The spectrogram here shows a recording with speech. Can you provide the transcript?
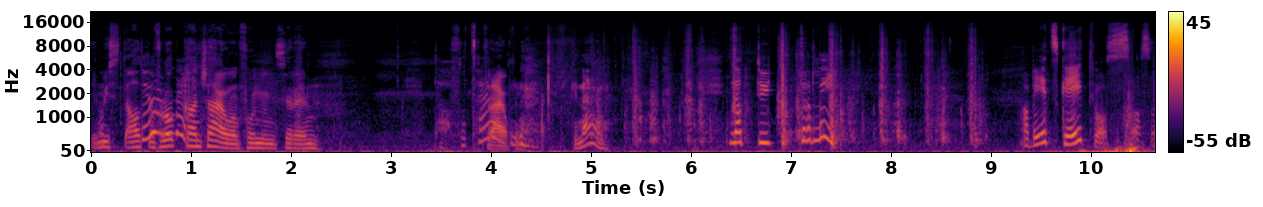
Ihr müsst den alten Vlog anschauen von unseren Tafeltrauben. Trauben. Genau. Natürlich. Aber jetzt geht was. Also,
